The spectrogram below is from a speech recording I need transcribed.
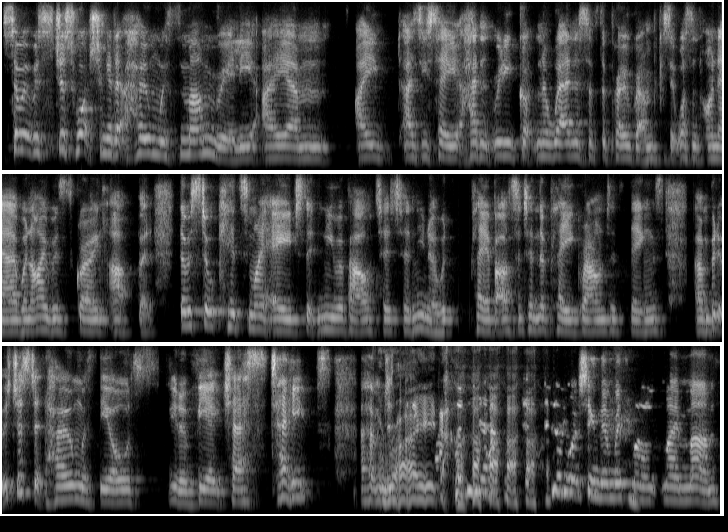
So it was just watching it at home with mum, really. I um I, as you say, hadn't really gotten awareness of the program because it wasn't on air when I was growing up. But there were still kids my age that knew about it and you know would play about it in the playground and things. Um, but it was just at home with the old, you know, VHS tapes. Um, just, right. yeah, watching them with my my mum.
